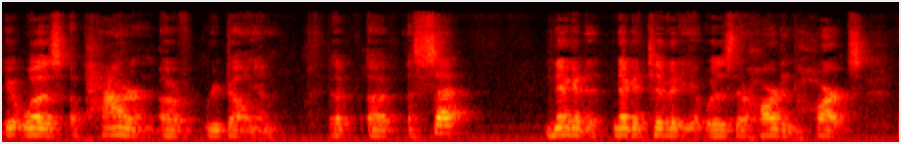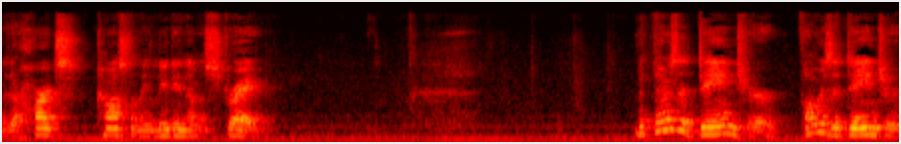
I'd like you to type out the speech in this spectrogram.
it was a pattern of rebellion, a, a, a set negative, negativity. It was their hardened hearts, their hearts constantly leading them astray. But there's a danger, always a danger,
